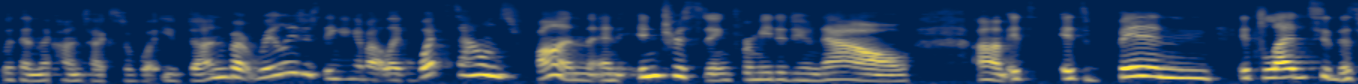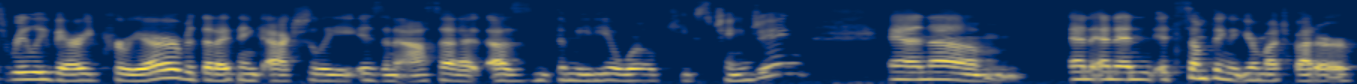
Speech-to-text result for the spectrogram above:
within the context of what you've done, but really just thinking about like what sounds fun and interesting for me to do now. Um, it's it's been it's led to this really varied career, but that I think actually is an asset as the media world keeps changing. And um, and and and it's something that you're much better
